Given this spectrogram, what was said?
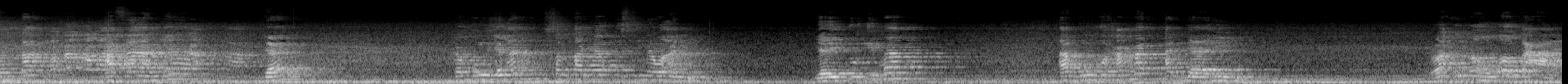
tentang hafalannya dan kemuliaan serta keistimewaannya yaitu Imam Abu Muhammad Ad-Darimi rahimahullah taala.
